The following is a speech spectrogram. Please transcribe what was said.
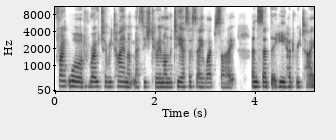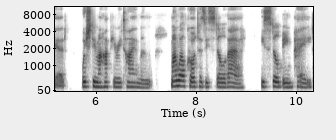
Frank Ward wrote a retirement message to him on the TSSA website and said that he had retired, wished him a happy retirement. Manuel Cortes is still there. He's still being paid.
